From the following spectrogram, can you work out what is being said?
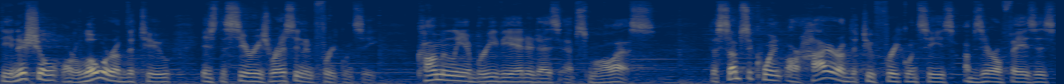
The initial or lower of the two is the series resonant frequency, commonly abbreviated as f small s. The subsequent or higher of the two frequencies of zero phases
